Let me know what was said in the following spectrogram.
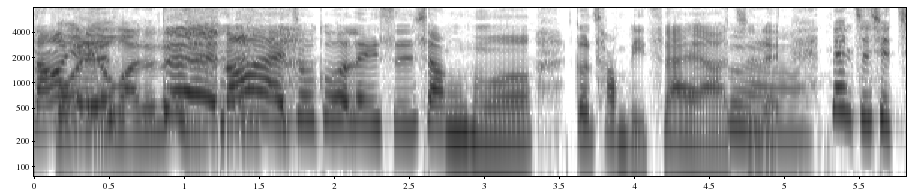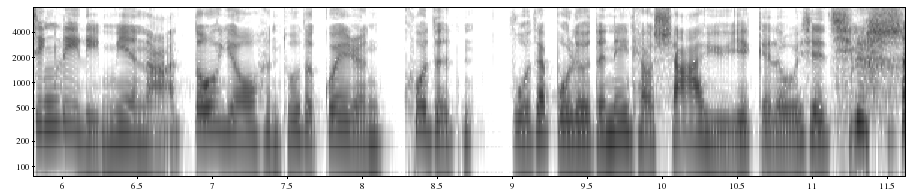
然后，然后也对，然后还做过类似像什么歌唱比赛啊之类。但这些经历里面啊，都有很多的贵人或者。我在帛琉的那条鲨鱼也给了我一些启示，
